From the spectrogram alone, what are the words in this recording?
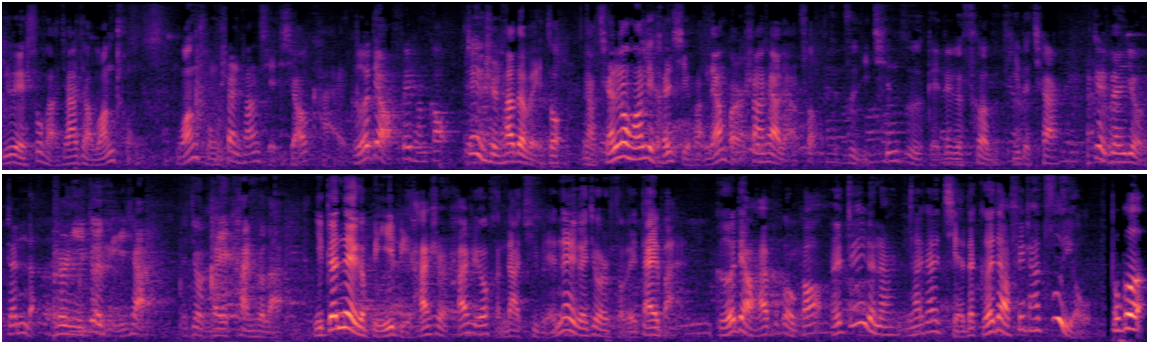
一位书法家叫王宠，王宠擅长写小楷，格调非常高。这个是他的伪作啊，乾隆皇帝很喜欢，两本上下两册，自己亲自给这个册子提的签儿。这边就有真的，就是你对比一下。就可以看出来，你跟那个比一比，还是还是有很大区别。那个就是所谓呆板，格调还不够高。而这个呢，你看写的格调非常自由。不过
